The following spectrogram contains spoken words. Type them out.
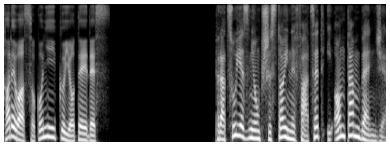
彼はそこに行く予定です。Pracuje z nią przystojny facet i on tam będzie.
